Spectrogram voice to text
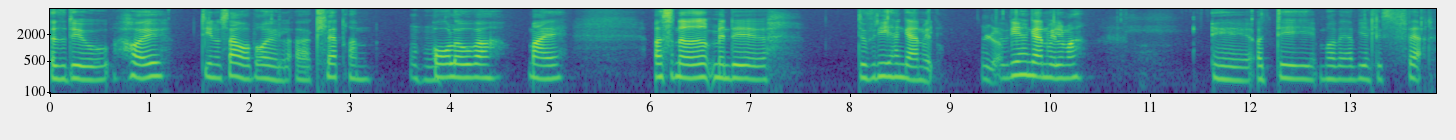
Altså, det er jo høje dinosaurbrøl og klatren mm-hmm. mm. all over mig og sådan noget, men det, det er fordi, han gerne vil. ja. Det er fordi, han gerne vil mig. Øh, og det må være virkelig svært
